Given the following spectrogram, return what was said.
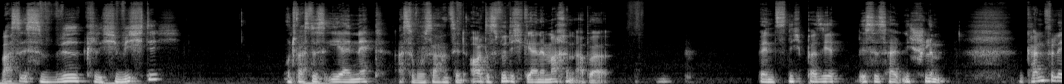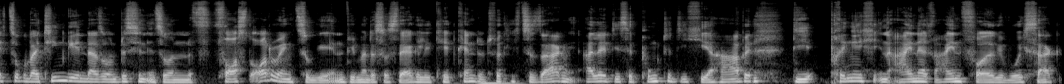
Was ist wirklich wichtig und was ist eher nett? Also wo Sachen sind, oh, das würde ich gerne machen, aber wenn es nicht passiert, ist es halt nicht schlimm. Man kann vielleicht sogar bei Teen gehen, da so ein bisschen in so ein Forced Ordering zu gehen, wie man das aus der Agilität kennt und wirklich zu sagen, alle diese Punkte, die ich hier habe, die bringe ich in eine Reihenfolge, wo ich sage,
